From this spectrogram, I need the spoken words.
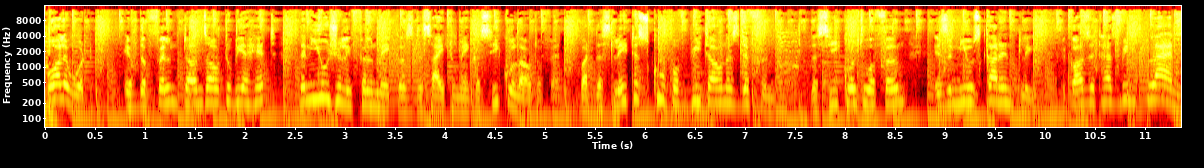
Bollywood, if the film turns out to be a hit, then usually filmmakers decide to make a sequel out of it. But this latest scoop of B-Town is different. The sequel to a film is in news currently because it has been planned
